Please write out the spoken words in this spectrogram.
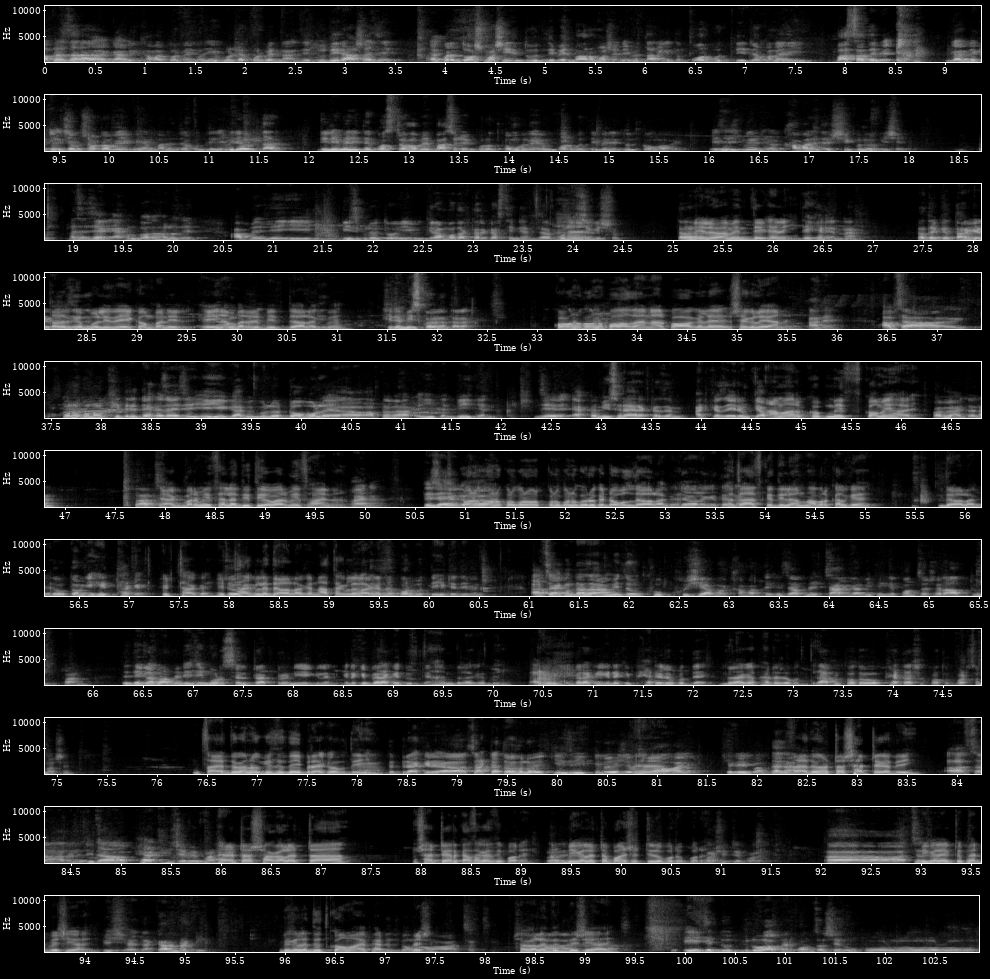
আপনারা যারা গাভীর খামার করবেন এই ভুলটা করবেন না। যে দুধের আশায় যে একবারে দশ মাসে দুধ নেবেন বারো মাসে নেবেন তাহলে কিন্তু পরবর্তী যখন এই বাচ্চা দেবে গাভীটা ক্যালসিয়াম শর্ট হবে মানে যখন ডেলিভারি হবে তার ডেলিভারিতে কষ্ট হবে বাছুরের গ্রোথ কম হবে এবং পরবর্তী মেনে দুধ কম হবে। এই জিনিসগুলো খামারিদের শিক্ষণীয় বিষয়। আচ্ছা যাক এখন কথা হলো যে আপনি যে বীজগুলো তো গ্রাম্য ডাক্তারের কাছ থেকে নেন যারা পশু হ্যাঁ। চিকিৎসক তারা নিলেও আমি দেখে নিই। দেখে নেন না? তাদেরকে টার্গেট তাদেরকে বলি যে এই কোম্পানির এই নাম্বারের বীজ দেওয়া লাগবে। সেটা মিস করে না তারা? কখনো কখনো পাওয়া যায় না। আর পাওয়া গেলে সেগুলোই আনে। আনে। আচ্ছা কোনো কোনো ক্ষেত্রে দেখা যায় যে এই গাভিগুলো ডবল আপনারা ই দেন বীজ দেন যে একটা মিস হলে আর একটা যেন আটকা যায়। এরকম কি আমার খুব মিস কমই হয়। কমে হয় তাই না? আচ্ছা। একবার মিস হলে দ্বিতীয়বার মিস হয় না। হয় না। যাই হোক কোনো কোনো কোনো কোনো গরুকে ডবল দেওয়া লাগে। দেওয়া লাগে হয়তো আজকে দিলাম আবার কালকে দেওয়া লাগে। তো তখন কি হিট থাকে? হিট থাকে। হিট থাকলে দেওয়া লাগে না থাকলে লাগে না। পরবর্তী হিটে দিবেন। আচ্ছা এখন দাদা আমি তো খুব খুশি আমার খামার দেখে যে আপনি চার গাভি থেকে পঞ্চাশের আপ দুধ পান। দেখলাম আপনি নিজেই মোটরসাইকেল ড্রাইভ করে নিয়ে গেলেন। এটা কি বেড়াকে দুধ দেন হ্যাঁ ব্রাকে দিই বেড়াকে এটা কি ফ্যাটের উপর দেয়? ব্রাকে ফ্যাটের উপর তা আপনি কত ফ্যাট আসে কত পার্সেন্ট আসে? চায়ের দোকানেও কিছু দিই। ব্রাকেও দিই তো ব্র্যাকের চারটা তো হলো কেজি কিলো হিসেবে হ্যাঁ। দেওয়া হয় সেটাই পান তাই না? চায়ের দোকানটা ষাট টাকা দিই। আচ্ছা আর যেটা ফ্যাট হিসেবে ফ্যাটটা সকালেরটা ষাট টাকার কাছাকাছি পড়ে আর বিকালেরটা পঁয়ষট্টির উপরে পড়ে। পরে আচ্ছা। বিকালে একটু ফ্যাট বেশি হয়। বেশি হয় না কারণটা কি? বিকালে দুধ কম হয় ফ্যাট বেশি। আচ্ছা আচ্ছা। সকালে দুধ বেশি হয়। এই যে দুধগুলো আপনার পঞ্চাশের উপর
